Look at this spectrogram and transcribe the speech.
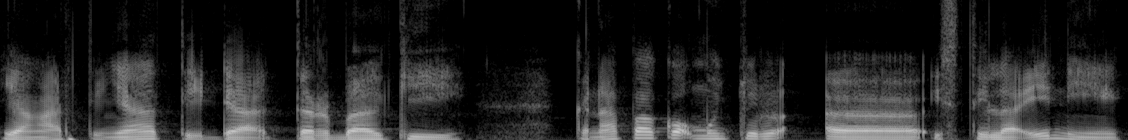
yang artinya tidak terbagi. Kenapa kok muncul uh, istilah ini?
